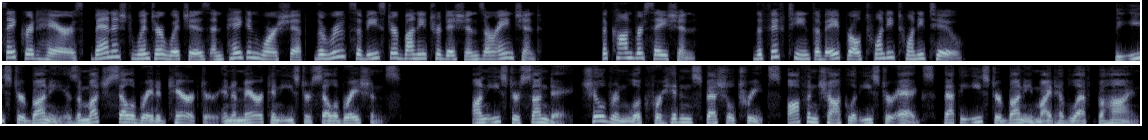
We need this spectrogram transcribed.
sacred hares, banished winter witches, and pagan worship, the roots of Easter Bunny traditions are ancient. The Conversation. The 15th of April 2022. The Easter Bunny is a much celebrated character in American Easter celebrations. On Easter Sunday, children look for hidden special treats, often chocolate Easter eggs, that the Easter Bunny might have left behind.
